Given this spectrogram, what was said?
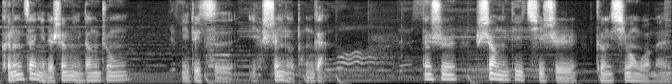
可能在你的生命当中，你对此也深有同感。但是，上帝其实更希望我们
